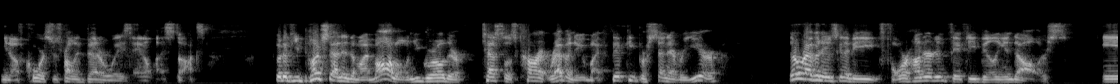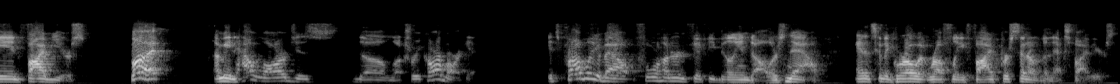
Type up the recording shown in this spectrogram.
you know, of course, there's probably better ways to analyze stocks. But if you punch that into my model and you grow their Tesla's current revenue by 50% every year, their revenue is going to be $450 billion in five years. But I mean, how large is the luxury car market? It's probably about $450 billion now, and it's going to grow at roughly 5% over the next five years.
